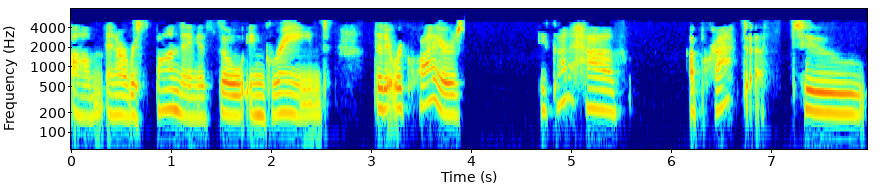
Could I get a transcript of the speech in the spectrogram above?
um, and our responding is so ingrained that it requires, you've got to have a practice to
